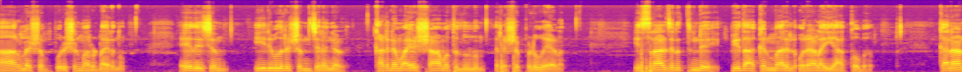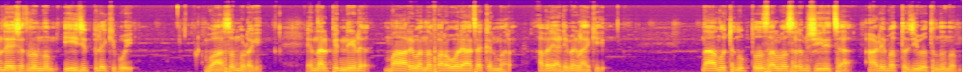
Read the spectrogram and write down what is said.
ആറ് ലക്ഷം പുരുഷന്മാരുണ്ടായിരുന്നു. ഏകദേശം ഇരുപത് ലക്ഷം ജനങ്ങൾ കഠിനമായ ക്ഷാമത്തിൽ നിന്നും രക്ഷപ്പെടുകയാണ്. ഇസ്രായേൽ ജനത്തിന്റെ പിതാക്കന്മാരിൽ ഒരാളായി യാക്കോബ് കനാൻ ദേശത്തു നിന്നും ഈജിപ്തിലേക്ക് പോയി. വാസം തുടങ്ങി. എന്നാൽ പിന്നീട് മാറി വന്ന ഫറവോ രാജാക്കന്മാർ അവരെ അടിമകളാക്കി. നാനൂറ്റി മുപ്പത് സർവസരം ശീലിച്ച അടിമത്ത ജീവിതത്തിൽ നിന്നും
